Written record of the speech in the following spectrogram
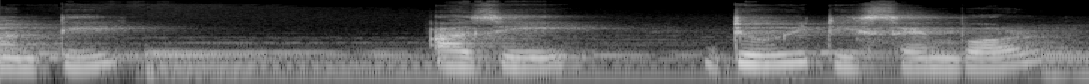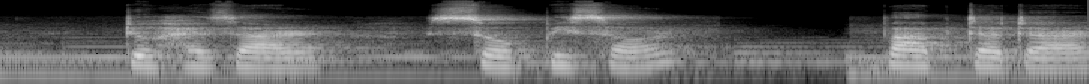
শান্তি আজি দুই ডিচেম্বৰ দুহেজাৰ চৌবিছৰ বাপদাদাৰ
